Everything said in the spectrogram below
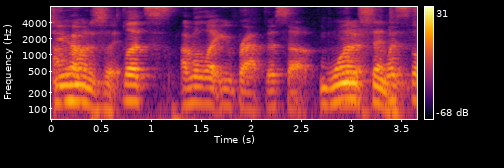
Do I'm you have? going to sleep. Let's. I'm gonna let you wrap this up. One What- sentence. What's the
